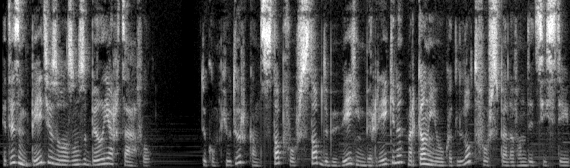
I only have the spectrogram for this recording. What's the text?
Het is een beetje zoals onze biljarttafel. De computer kan stap voor stap de beweging berekenen, maar kan hij ook het lot voorspellen van dit systeem?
